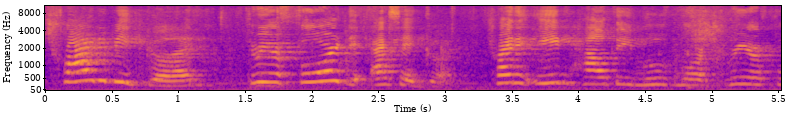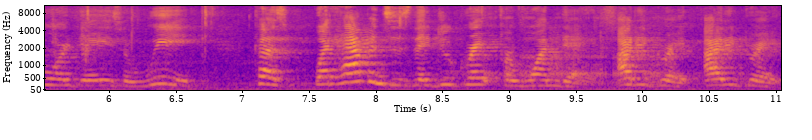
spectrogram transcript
try to be good three or four, I say good. Try to eat healthy, move more three or four days a week because what happens is they do great for one day. I did great. I did great.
